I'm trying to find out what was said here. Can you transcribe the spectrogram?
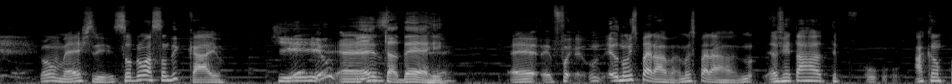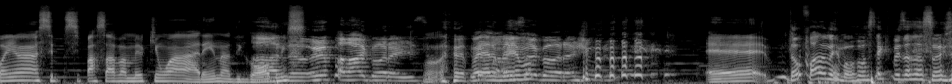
como mestre, sobre uma ação de Caio. Que Eu? é, Eita, DR. é, foi, eu não esperava, não esperava. A gente tava, tipo, a campanha se, se passava meio que uma arena de goblins. Ah, não, eu ia falar agora isso. Era mesmo? agora, juro. É. Então fala, meu irmão. Você que fez as ações,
